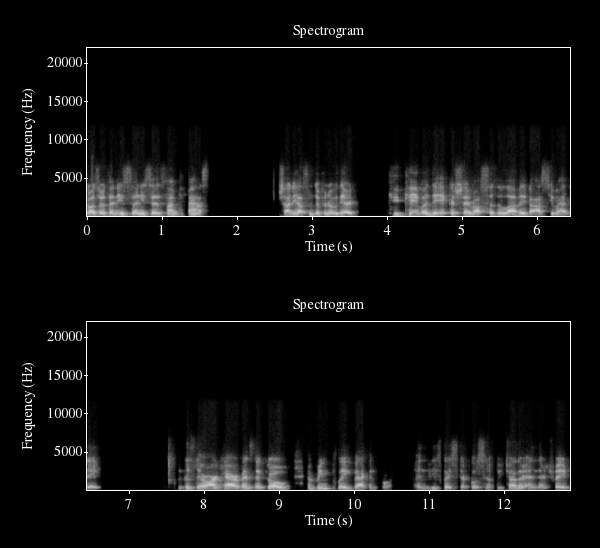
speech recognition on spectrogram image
Gazar Tanisa, and he said it's time to fast. Shani has Hassan different over there. Because there are caravans that go and bring plague back and forth. And these places are close enough to each other and they're trade.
